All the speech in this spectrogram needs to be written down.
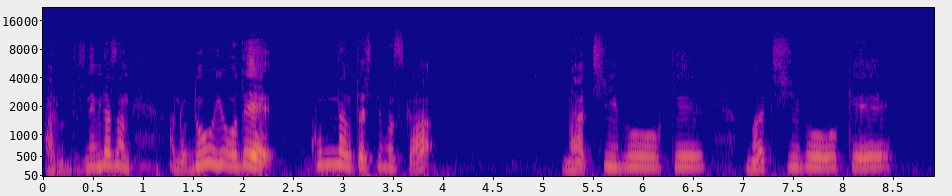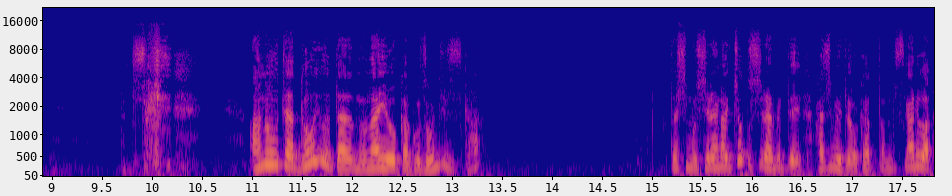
あるんですね。皆さんあの童謡でこんな歌してますか？待ちぼうけ待ちぼうけ？あの歌どういう歌の内容かご存知ですか？私も知らない。ちょっと調べて初めて分かったんですがあれは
